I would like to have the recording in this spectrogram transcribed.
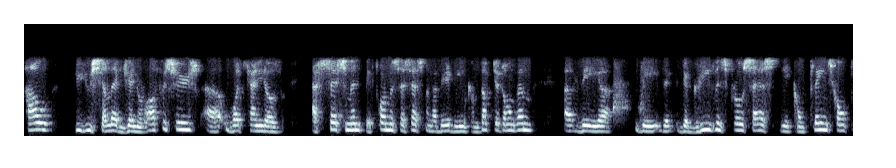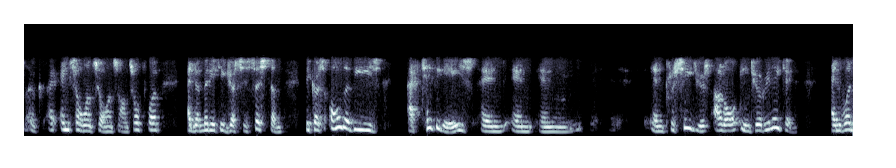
how do you select general officers? Uh, what kind of assessment, performance assessment that they're being conducted on them? Uh, the, uh, the, the, the grievance process, the complaints, compl- uh, and so on, so on, so on, so forth, and the military justice system, because all of these activities and and and and procedures are all interrelated. And what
